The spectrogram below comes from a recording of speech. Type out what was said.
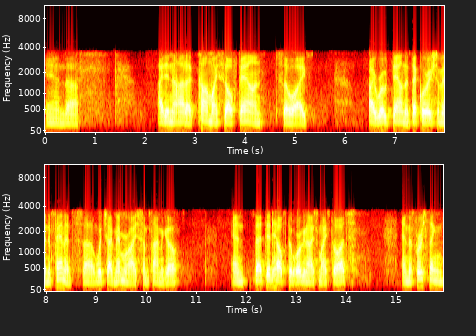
and uh, I didn't know how to calm myself down. So I I wrote down the Declaration of Independence, uh, which I memorized some time ago, and that did help to organize my thoughts. And the first thing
